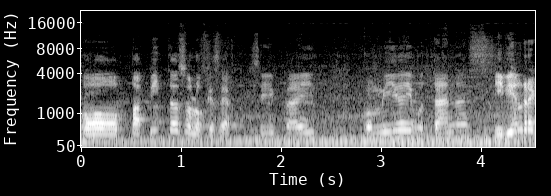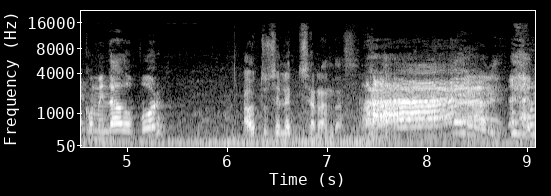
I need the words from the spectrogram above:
o papitas o lo que sea. Sí, hay comida y botanas. Y bien recomendado por. Autos Selectos Arandas. ¡Ah!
